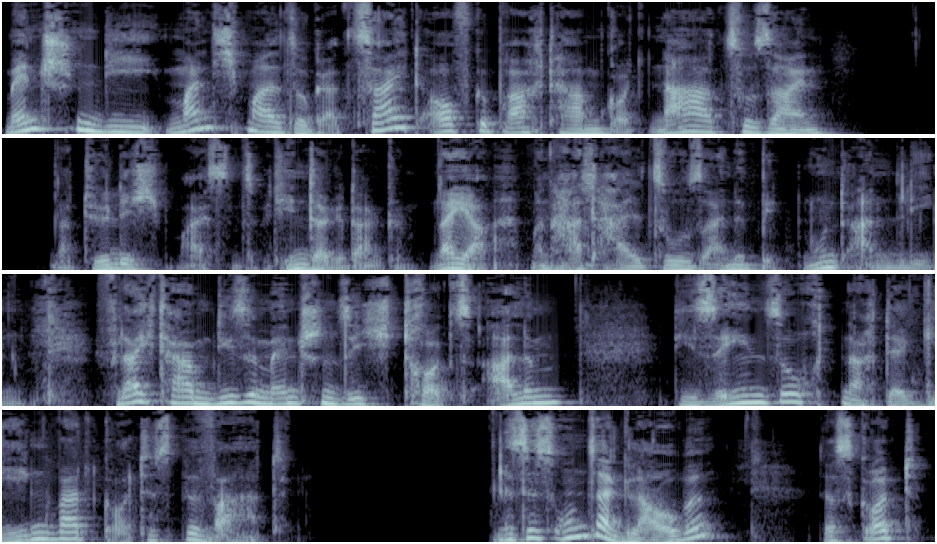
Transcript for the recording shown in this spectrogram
Menschen, die manchmal sogar Zeit aufgebracht haben, Gott nahe zu sein, Natürlich meistens mit Hintergedanke. Naja, man hat halt so seine Bitten und Anliegen. Vielleicht haben diese Menschen sich trotz allem die Sehnsucht nach der Gegenwart Gottes bewahrt. Es ist unser Glaube, dass Gott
